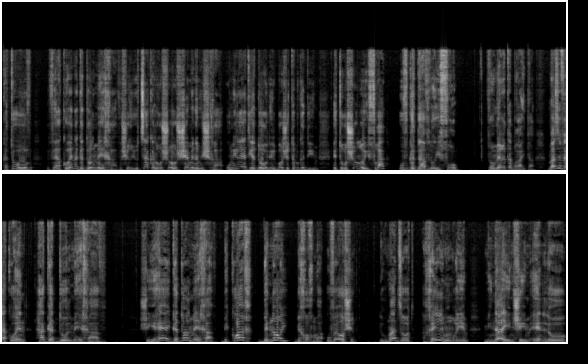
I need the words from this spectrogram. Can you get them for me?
כתוב, והכהן הגדול מאחיו, אשר יוצק על ראשו שמן המשחה, ומילא את ידו ללבוש את הבגדים, את ראשו לא יפרע, ובגדיו לא יפרו. ואומרת הברייתא, מה זה והכהן הגדול מאחיו? שיהא גדול מאחיו, בכוח, בנוי, בחוכמה ובאושר. לעומת זאת, אחרים אומרים, מניין שאם אין לו,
